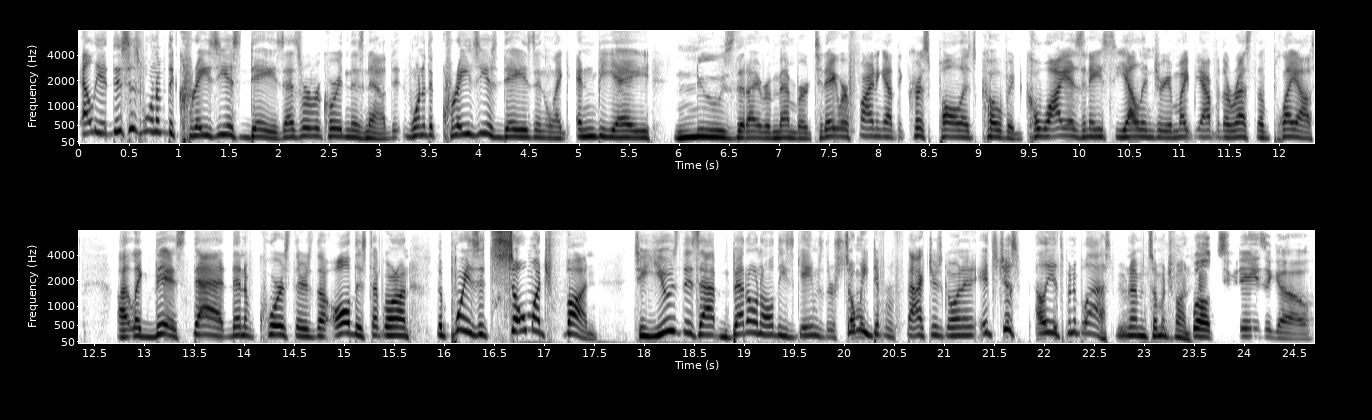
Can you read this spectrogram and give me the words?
Elliot, this is one of the craziest days as we're recording this now. One of the craziest days in like NBA news that I remember. Today we're finding out that Chris Paul has COVID. Kawhi has an ACL injury and might be out for the rest of the playoffs. Uh, like this, that. Then of course there's the all this stuff going on. The point is, it's so much fun to use this app and bet on all these games. There's so many different factors going in. It's just Elliot. It's been a blast. We've been having so much fun. Well, two days ago,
